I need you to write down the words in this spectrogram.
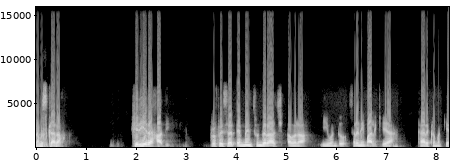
ನಮಸ್ಕಾರ. ಹಿರಿಯರ ಹಾದಿ, ಪ್ರೊಫೆಸರ್ ಎಂ ಎನ್ ಸುಂದರಾಜ್ ಅವರ ಈ ಒಂದು ಸರಣಿ ಮಾಲಿಕೆಯ ಕಾರ್ಯಕ್ರಮಕ್ಕೆ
